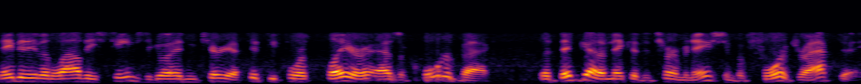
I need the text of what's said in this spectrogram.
maybe they would allow these teams to go ahead and carry a 54th player as a quarterback. But they've got to make a determination before draft day.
